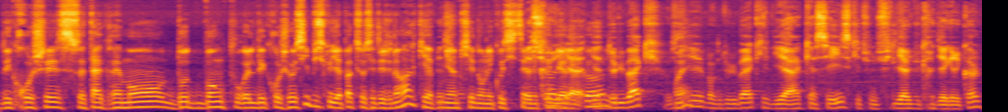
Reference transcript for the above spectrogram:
décroché cet agrément, d'autres banques pourraient le décrocher aussi, puisqu'il n'y a pas que Société Générale qui a Bien mis sûr. un pied dans l'écosystème du Crédit Agricole. Il y a, il y a de l'UBAC aussi, ouais. Banque de l'UBAC. Il y a KCIS qui est une filiale du Crédit Agricole.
